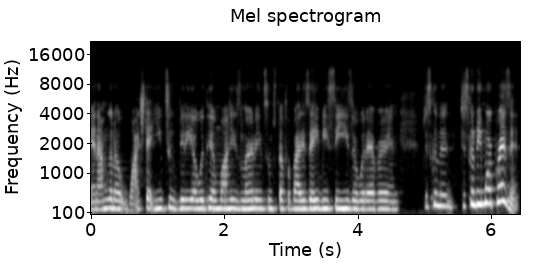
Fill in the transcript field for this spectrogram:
and i'm going to watch that youtube video with him while he's learning some stuff about his abcs or whatever and just going to just going to be more present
